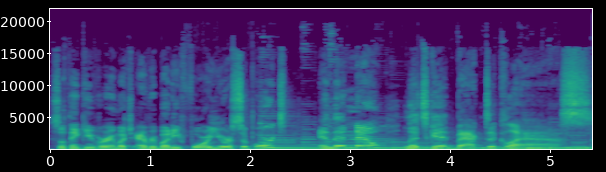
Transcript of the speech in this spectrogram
So thank you very much, everybody, for your support. And then now, let's get back to class.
